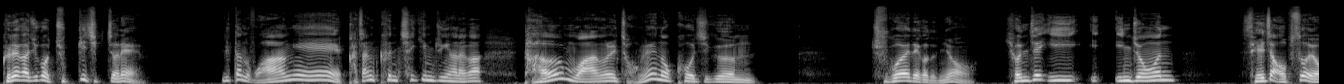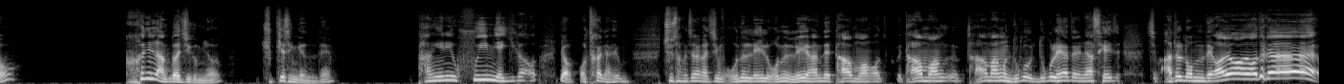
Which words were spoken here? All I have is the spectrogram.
그래가지고 죽기 직전에 일단 왕의 가장 큰 책임 중에 하나가 다음 왕을 정해놓고 지금 죽어야 되거든요. 현재 이 인종은 세자 없어요. 큰일 난 거야 지금요. 죽게 생겼는데. 당연히 후임 얘기가 야 어떡하냐. 주상전화가 지금 오늘 내일 오늘 내일 하는데 다음 왕 다음 왕 다음 왕은 누구 누굴 해야 되느냐. 세 지금 아들도 없는데. 아유 어떡해.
